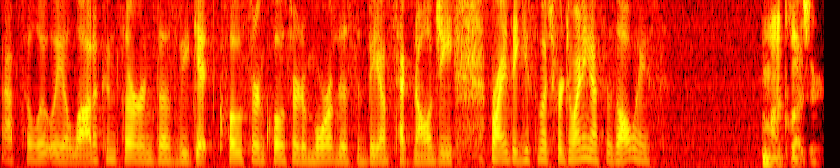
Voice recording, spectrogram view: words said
Absolutely. A lot of concerns as we get closer and closer to more of this advanced technology. Brian, thank you so much for joining us as always. My pleasure.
